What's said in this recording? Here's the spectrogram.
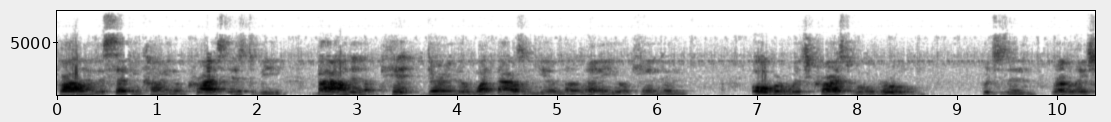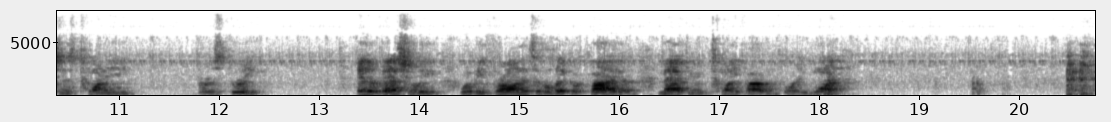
following the second coming of Christ is to be bound in a pit during the 1,000 year millennial kingdom over which Christ will rule, which is in Revelations 20, verse 3. And eventually will be thrown into the lake of fire, Matthew 25 and 41.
